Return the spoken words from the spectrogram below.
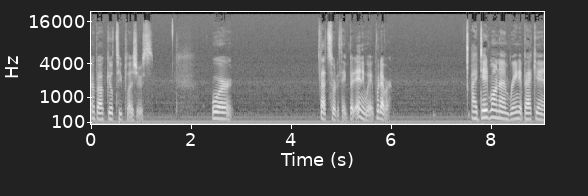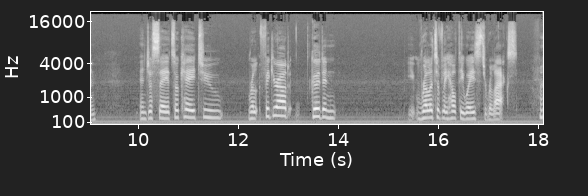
about guilty pleasures or that sort of thing. But anyway, whatever. I did want to rein it back in and just say it's okay to re- figure out good and relatively healthy ways to relax.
